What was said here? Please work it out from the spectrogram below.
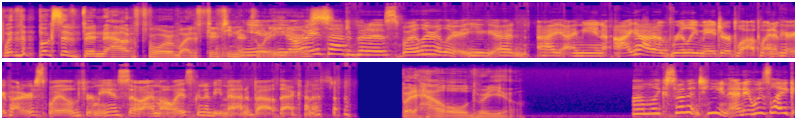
But the books have been out for what, 15 or 20 you, you years? always have to put a spoiler alert. You, uh, I, I mean, I got a really major plot point of Harry Potter spoiled for me, so I'm always going to be mad about that kind of stuff. but how old were you? I'm like 17, and it was like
